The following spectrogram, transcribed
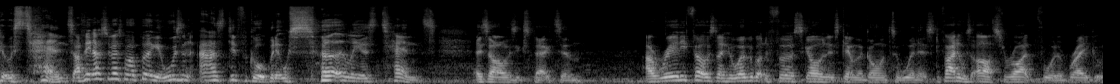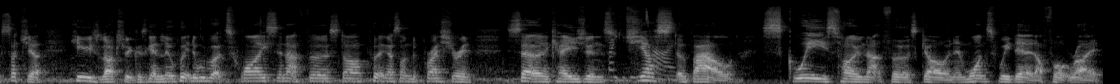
it was tense. I think that's the best way of putting it. It wasn't as difficult, but it was certainly as tense as I was expecting. I really felt as though whoever got the first goal in this game were going to win it. So the fact it was us right before the break, it was such a huge luxury because again, Liverpool in the woodwork twice in that first half, putting us under pressure in certain occasions, just about squeezed home that first goal. And then once we did, I thought, right,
